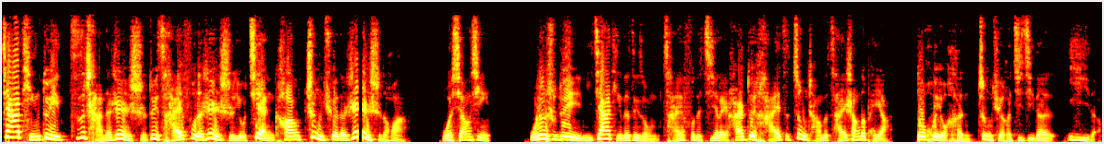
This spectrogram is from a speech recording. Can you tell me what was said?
家庭对资产的认识、对财富的认识有健康正确的认识的话，我相信，无论是对你家庭的这种财富的积累，还是对孩子正常的财商的培养，都会有很正确和积极的意义的。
